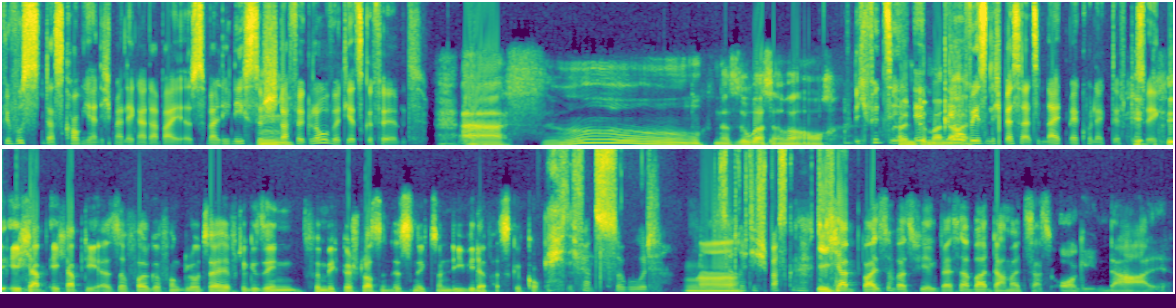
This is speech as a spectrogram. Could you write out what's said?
wir wussten, dass Kong ja nicht mehr länger dabei ist, weil die nächste hm. Staffel Glow wird jetzt gefilmt. Ach so. Na, sowas aber auch. Und ich finde sie in Glow da wesentlich besser als in Nightmare Collective, deswegen. Ich habe ich hab die erste Folge von Glow zur Hälfte gesehen, für mich beschlossen ist nichts und nie wieder was geguckt. Echt, ich fand es so gut. Na. Das hat richtig Spaß gemacht. Ich hab, weißt du, was viel besser war? Damals das Original.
